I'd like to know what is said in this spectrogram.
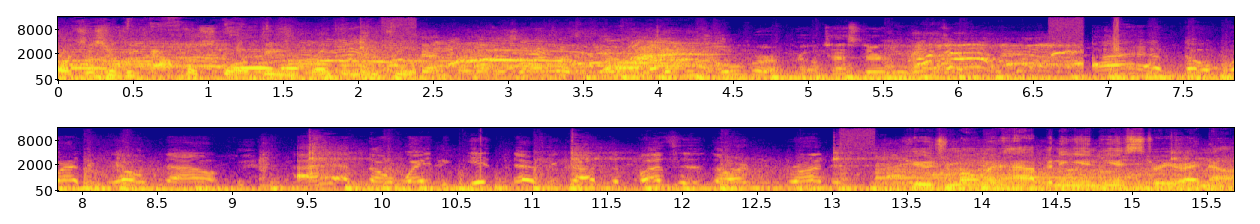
Reports this was the Apple store being broken into. over a protester. I have nowhere to go now. I have no way to get there because the buses aren't running. Huge moment happening in history right now.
